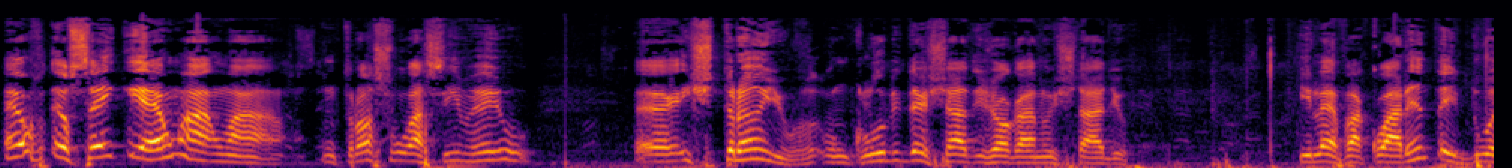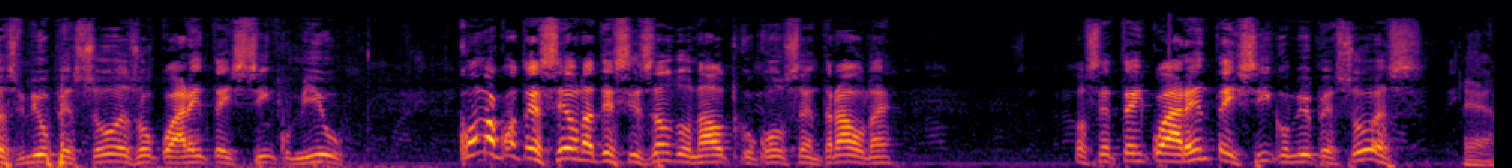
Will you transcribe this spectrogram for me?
Eu, eu sei que é uma, uma, um troço assim meio é, estranho um clube deixar de jogar no estádio e levar 42 mil pessoas ou 45 mil, como aconteceu na decisão do Náutico com o Central, né? Você tem 45 mil pessoas é.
